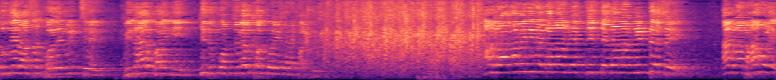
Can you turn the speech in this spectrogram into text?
দুধের আশা খোলে মিটছে, বিধায়ক হয়নি, কিন্তু পর্যবেক্ষক করে এখানে পাঠিয়েছে আমরা আগামী দিনে তার নেতৃত্বে তার নির্দেশে আমরা ভাঙড়ে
